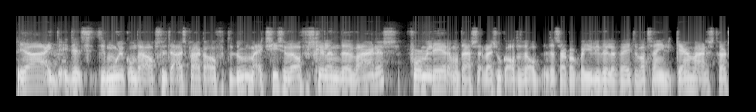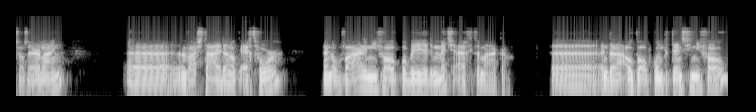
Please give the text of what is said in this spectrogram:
Ja, ik, het is moeilijk om daar absolute uitspraken over te doen. Maar ik zie ze wel verschillende waardes formuleren. Want daar, wij zoeken altijd wel op, dat zou ik ook bij jullie willen weten. Wat zijn jullie kernwaarden straks als airline? Uh, waar sta je dan ook echt voor? En op waardeniveau probeer je de match eigenlijk te maken. Uh, en daarna ook wel op competentieniveau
